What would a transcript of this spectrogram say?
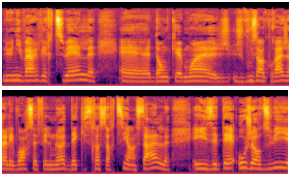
l'univers virtuel. Euh, donc moi, je vous encourage à aller voir ce film-là dès qu'il sera sorti en salle. Et ils étaient aujourd'hui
